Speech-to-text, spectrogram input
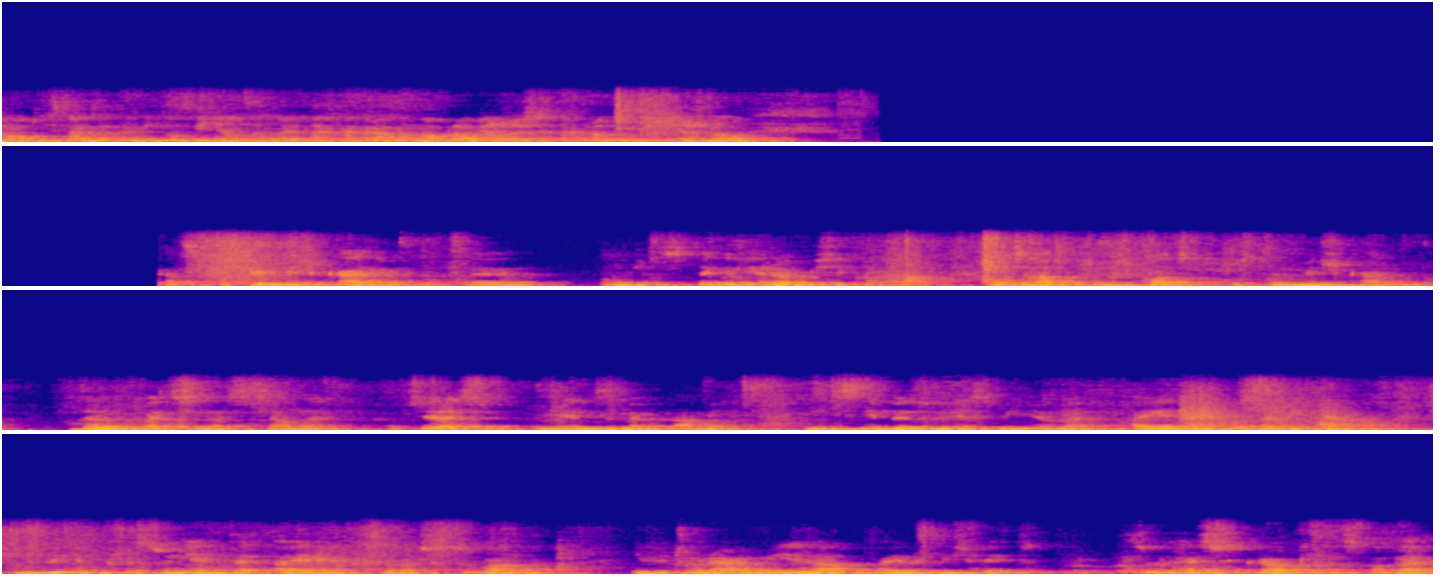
bo gdzieś tam za tym idą pieniądze, no jednak Nagroda Nobla wiąże się z nagrodą pieniężną. w tym mieszkaniu e, umrzeć. Tego nie robi się kot. Bo co ma począć kot w pustym mieszkaniu? Wdrapywać się na ściany, ocierać między meblami, nic niby tu nie zmienione, a jednak pozamieniane. Niby nie przesunięte, a jednak coraz suwane. I wieczorami lampa już nie świeci. Słychać kroki na schodach,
